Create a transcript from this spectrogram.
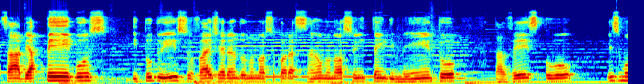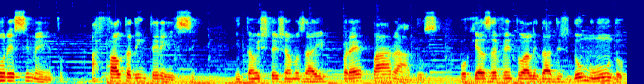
sabe, apegos, e tudo isso vai gerando no nosso coração, no nosso entendimento, talvez o esmorecimento, a falta de interesse. Então estejamos aí preparados, porque as eventualidades do mundo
